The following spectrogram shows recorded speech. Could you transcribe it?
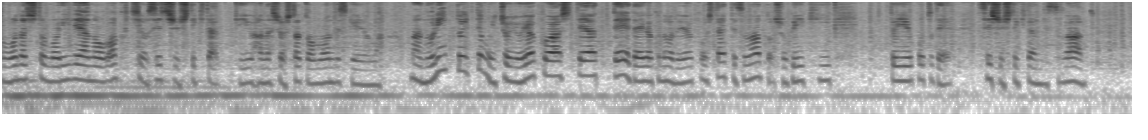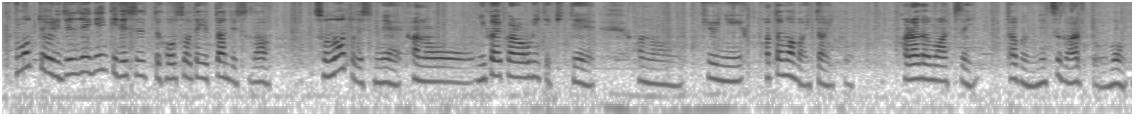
友達とノリであのワクチンを接種してきたっていう話をしたと思うんですけれどもまあノリといっても一応予約はしてあって大学の方で予約をしてあってその後職域ということで接種してきたんですが思ったより全然元気ですって放送で言ったんですがその後ですねあの2階から降りてきてあの急に頭が痛いと体も熱い多分熱があると思うって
